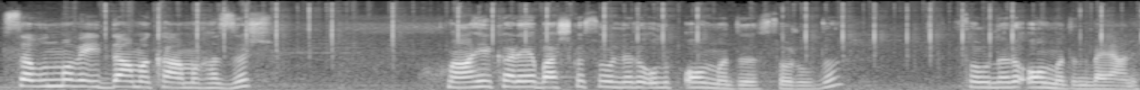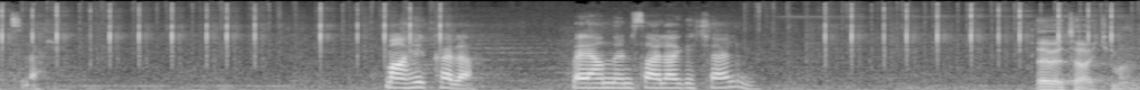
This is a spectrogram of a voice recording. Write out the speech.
Savunma ve iddia makamı hazır. Mahir Kara'ya başka soruları olup olmadığı soruldu. Soruları olmadığını beyan ettiler. Mahir Kara, beyanlarınız hala geçerli mi? Evet hakim hanım.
